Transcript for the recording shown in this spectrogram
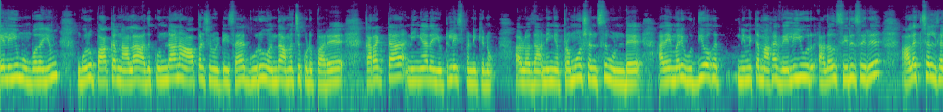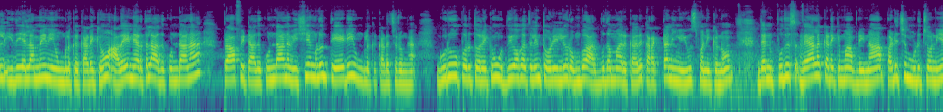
ஏழையும் ஒம்பதையும் குரு பார்க்குறனால அதுக்கு உண்டான ஆப்பர்ச்சுனிட்டிஸை குரு வந்து அமைச்சு கொடுப்பாரு. கரெக்டாக நீங்கள் அதை யூட்டிலைஸ் பண்ணிக்கணும். அவ்வளோதான் நீங்கள் ப்ரொமோஷன்ஸு உண்டு. அதே மாதிரி உத்தியோக நிமித்தமாக வெளியூர் அதாவது சிறு சிறு அலைச்சல்கள் இது எல்லாமே நீ உங்களுக்கு கிடைக்கும். அதே நேரத்தில் அதுக்குண்டான ப்ராஃபிட் அதுக்குண்டான விஷயங்களும் தேடி உங்களுக்கு கிடச்சிருங்க. குருவை பொறுத்த வரைக்கும் உத்தியோகத்துலேயும் தொழிலையும் ரொம்ப அற்புதமாக இருக்கார். கரெக்டாக நீங்கள் யூஸ் பண்ணிக்கணும். தென் புதுசு வேலை கிடைக்குமா அப்படின்னா படித்து முடித்தோடனே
